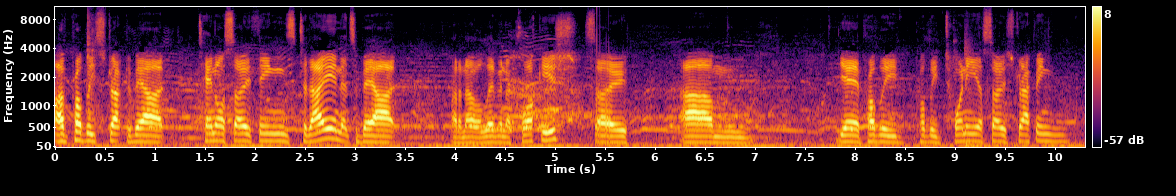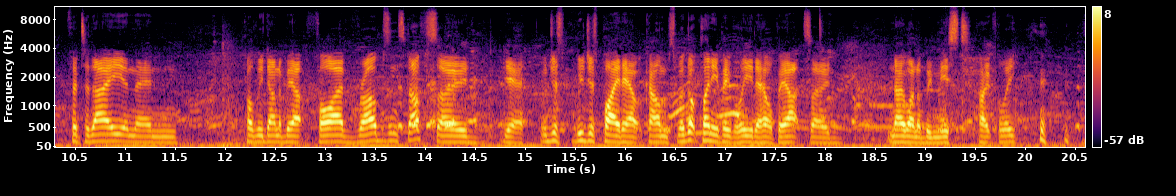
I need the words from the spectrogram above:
I've probably strapped about 10 or so things today, and it's about I don't know, 11 o'clock ish. So, um, yeah, probably probably 20 or so strapping for today, and then probably done about five rubs and stuff. So, yeah, we just we just played how it comes. We've got plenty of people here to help out, so no one will be missed, hopefully.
